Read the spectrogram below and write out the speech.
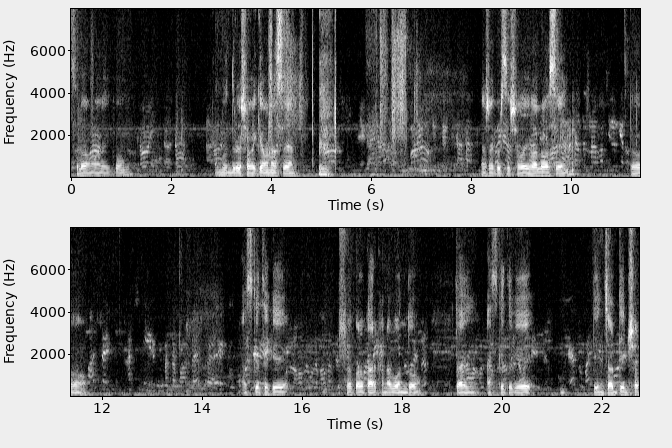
আসসালামু আলাইকুম। বন্ধুরা, সবাই কেমন আছেন? আশা করছি সবাই ভালো আছেন। তো আজকে থেকে সকল কারখানা বন্ধ, তাই আজকে থেকে তিন চার দিন সব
